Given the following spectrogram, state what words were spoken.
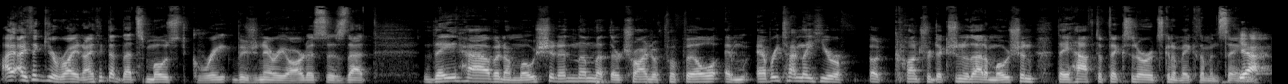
I, I think you're right, and I think that that's most great visionary artists is that they have an emotion in them that they're trying to fulfill, and every time they hear a, a contradiction to that emotion, they have to fix it, or it's going to make them insane. Yeah,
